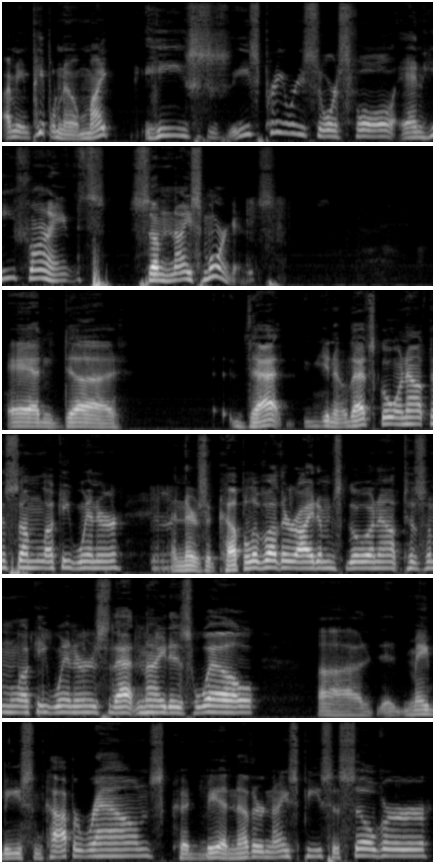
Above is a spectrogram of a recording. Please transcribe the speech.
i mean people know mike he's he's pretty resourceful and he finds some nice morgans and uh that you know that's going out to some lucky winner mm-hmm. and there's a couple of other items going out to some lucky winners that mm-hmm. night as well uh, it may be some copper rounds, could be mm-hmm. another nice piece of silver.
